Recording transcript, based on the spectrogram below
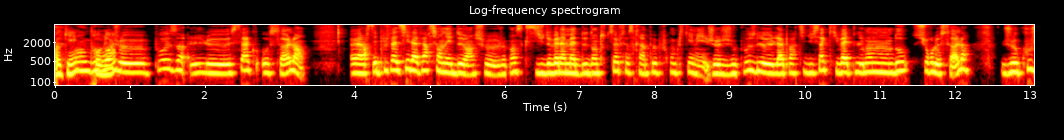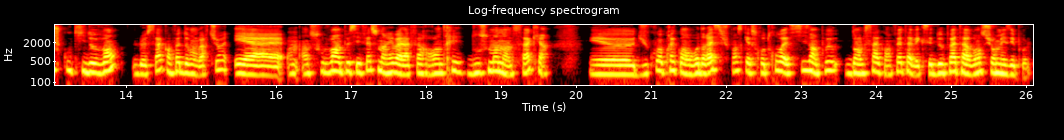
Ok. en gros, je pose le sac au sol. Euh, alors c'est plus facile à faire si on est deux. Hein. Je, pense que si je devais la mettre dedans toute seule, ce serait un peu plus compliqué. Mais je, pose la partie du sac qui va être le long de mon dos sur le sol. Je couche Cookie devant le sac, en fait, devant l'ouverture. Et euh, en, soulevant un peu ses fesses, on arrive à la faire rentrer doucement dans le sac. Et euh, du coup, après, quand on redresse, je pense qu'elle se retrouve assise un peu dans le sac, en fait, avec ses deux pattes avant sur mes épaules.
